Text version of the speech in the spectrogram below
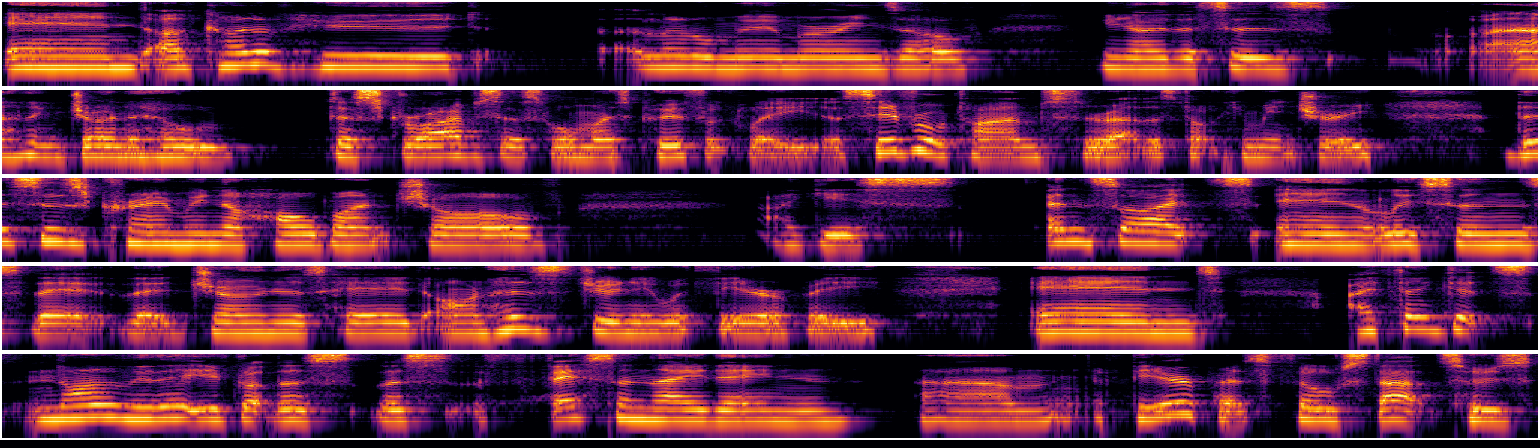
and I've kind of heard little murmurings of you know this is I think Jonah Hill describes this almost perfectly several times throughout this documentary. This is cramming a whole bunch of I guess insights and lessons that, that Jonah's had on his journey with therapy. And I think it's not only that you've got this this fascinating um, therapist, Phil Stutz, who's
